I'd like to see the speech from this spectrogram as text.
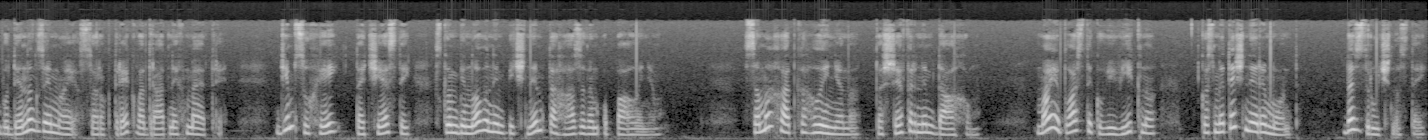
Будинок займає 43 квадратних метри. Дім сухий та чистий з комбінованим пічним та газовим опаленням. Сама хатка глиняна та шиферним дахом. Має пластикові вікна, косметичний ремонт, без зручностей,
